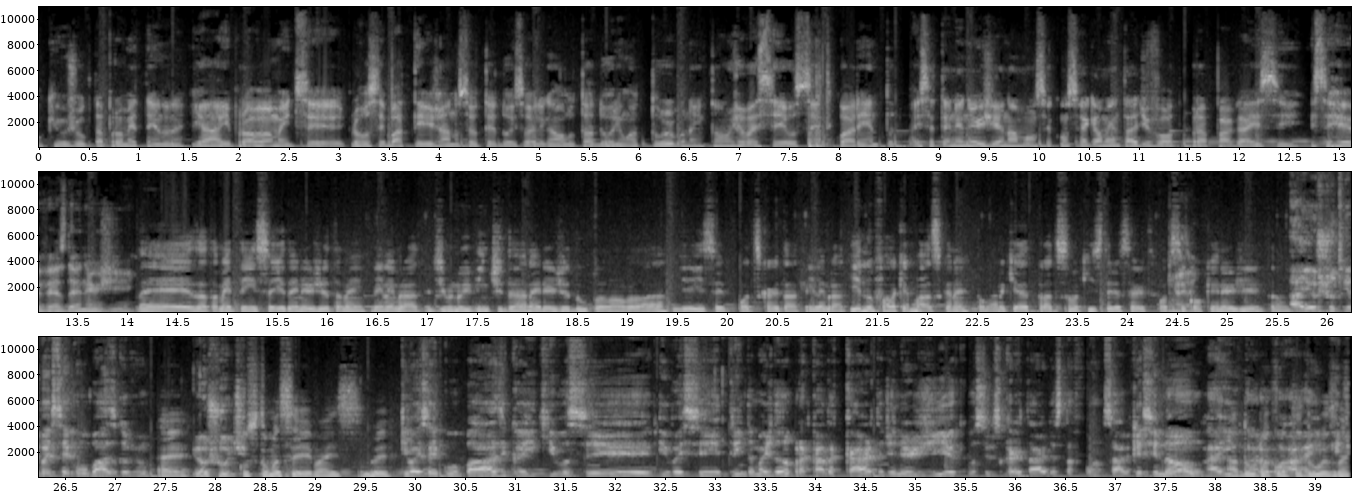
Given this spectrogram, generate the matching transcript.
o, que o jogo tá prometendo, né? E aí provavelmente você, pra você bater já no seu T2, você vai ligar uma lutador e uma turbo, né? Então já vai ser os 140. Aí você tendo energia na mão, você consegue aumentar de volta pra pagar esse, esse revés da energia. É, exatamente. Tem isso aí da energia também. Bem lembrado. Diminui 20 de dano, a energia dupla nova lá, e aí você pode descartar. Bem lembrado. E ele não fala que é básica, né? Tomara que a tradução aqui esteja certa. Pode ser É. qualquer energia, então. Aí eu chuto que vai sair como básica, viu? É. Meu chute. Costuma ser, mas vamos ver. Que vai sair como básica e que você. E vai ser 30 mais de dano pra cada carta de energia que você descartar desta forma, sabe? Porque senão, aí. A dupla conta duas, e né?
